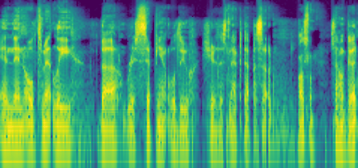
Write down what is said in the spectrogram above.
and then ultimately the recipient will do here this next episode. Awesome. Sound good?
